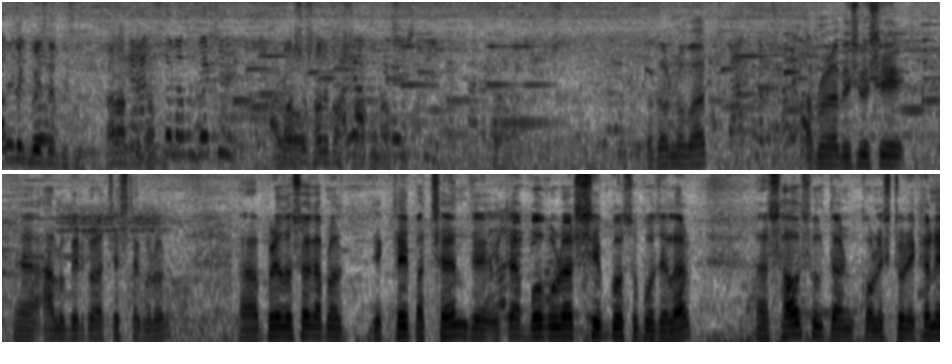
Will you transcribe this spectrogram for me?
অর্ধেক বেঁচে দিছি আর অর্ধেক আছে। আর পাঁচশো সাড়ে পাঁচশো এখন আছে। তো ধন্যবাদ। আপনারা বেশি বেশি আলু বের করার চেষ্টা করুন। প্রিয় দর্শক আপনারা দেখতেই পাচ্ছেন যে এটা বগুড়ার শিবগঞ্জ উপজেলার শাহ সুলতান কোল্ড স্টোর। এখানে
